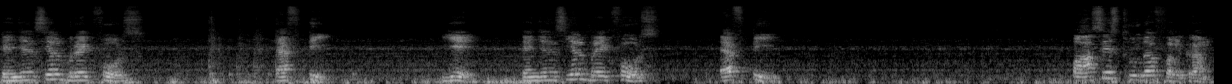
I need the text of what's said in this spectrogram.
tangential brake force F T ये tangential brake force F T passes through the fulcrum.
